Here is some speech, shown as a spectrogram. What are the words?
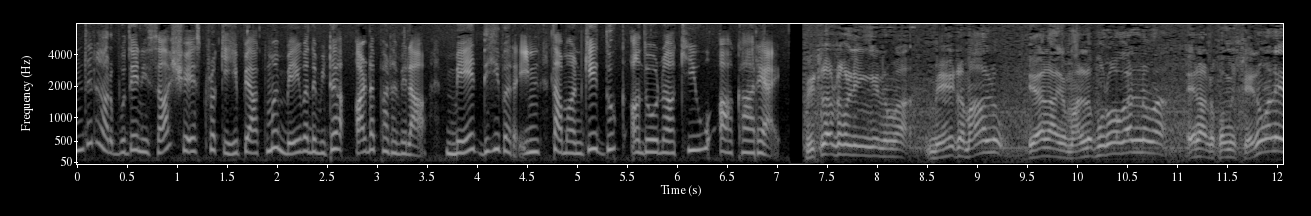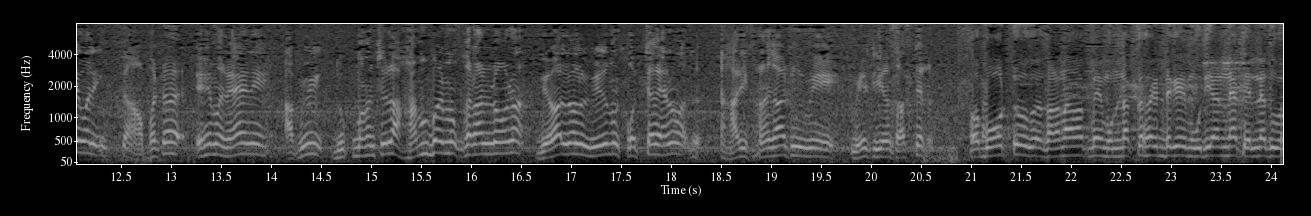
ඉන්දන අර්බුදය නිසා ශේෂත්‍ර කිහිපයක්ම මේ වන විට අඩපන වෙලා මේ දීවරයින් තමන්ගේ දුක් අඳෝනා කියවූ ආකාරයයි. පිටරට වලින් එනවා. මෙහෙට මාළු එයාලාගේ මල්ල පුරව ගන්නවා. එයාලාට කොමිස් එනවනේ වලින්. අපට එහෙම නෑනේ අපි දුක් මහන්සිලා හම්බම කරන්න ඕන. ගෙවල් වල වියදම කොච්චර යනවද? හරි කනගාටුයි මේ මේ තියෙන තත්ත්වෙට. ඔය බෝට්ටු ගණනාවක් මේ මුන්නක්ක සයිඩ් එකේ මූදියන්නේ නැහැ තෙල් නැතුව.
